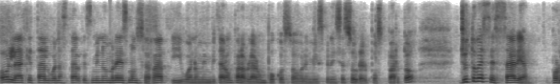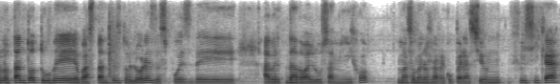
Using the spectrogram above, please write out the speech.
Hola, ¿qué tal? Buenas tardes. Mi nombre es Montserrat y bueno, me invitaron para hablar un poco sobre mi experiencia sobre el postparto. Yo tuve cesárea, por lo tanto tuve bastantes dolores después de haber dado a luz a mi hijo más o menos la recuperación física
